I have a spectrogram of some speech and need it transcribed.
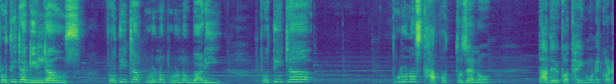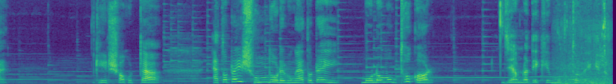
প্রতিটা গিল্ড হাউস, প্রতিটা পুরনো পুরনো বাড়ি, প্রতিটা পুরনো স্থাপত্য যেন তাদের কথাই মনে করায়। ঘেট শহরটা এতটাই সুন্দর এবং এতটাই মনোমুগ্ধকর যে আমরা দেখে মুগ্ধ হয়ে গেলাম।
